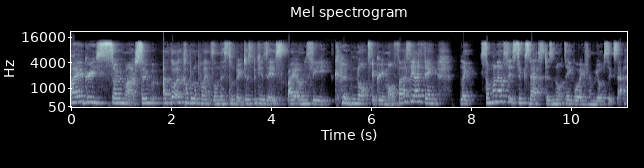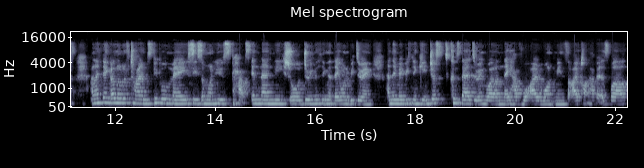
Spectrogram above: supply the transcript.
i agree so much. So i've got a couple of points on this topic just because it's i honestly could not agree more. Firstly i think like someone else's success does not take away from your success. And I think a lot of times people may see someone who's perhaps in their niche or doing the thing that they want to be doing, and they may be thinking just because they're doing well and they have what I want means that I can't have it as well.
